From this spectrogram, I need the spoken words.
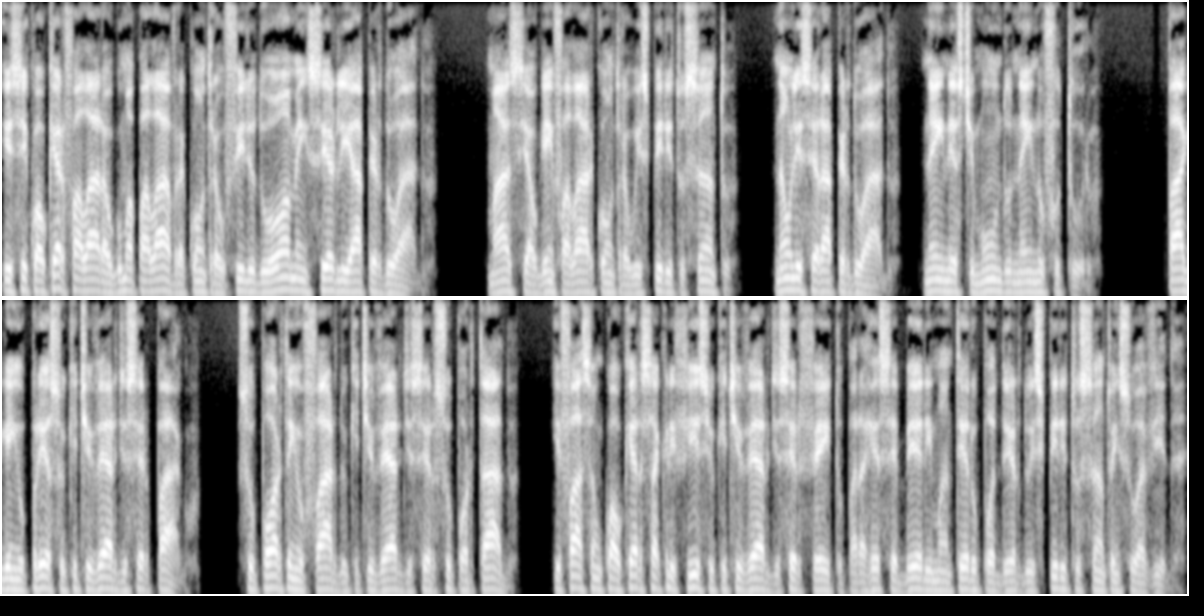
e se qualquer falar alguma palavra contra o Filho do Homem, ser-lhe-á perdoado. Mas se alguém falar contra o Espírito Santo, não lhe será perdoado, nem neste mundo, nem no futuro. Paguem o preço que tiver de ser pago, suportem o fardo que tiver de ser suportado, e façam qualquer sacrifício que tiver de ser feito para receber e manter o poder do Espírito Santo em sua vida.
